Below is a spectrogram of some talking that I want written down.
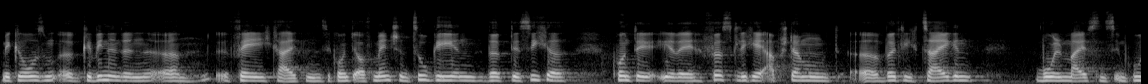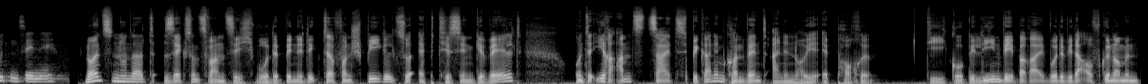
mit großen äh, gewinnenden äh, Fähigkeiten. Sie konnte auf Menschen zugehen, wirkte sicher, konnte ihre fürstliche Abstammung äh, wirklich zeigen wohl meistens im guten Sinne. 1926 wurde Benedikta von Spiegel zur Äbtissin gewählt. Unter ihrer Amtszeit begann im Konvent eine neue Epoche. Die Gobelinweberei wurde wieder aufgenommen,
